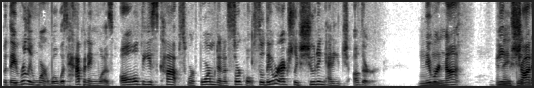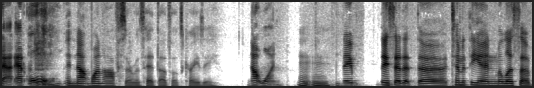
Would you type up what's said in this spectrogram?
but they really weren't. What was happening was all these cops were formed in a circle. So they were actually shooting at each other. They were not being shot didn't- at at all. And not one officer was hit. That's what's crazy. not one. they they said that the Timothy and Melissa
